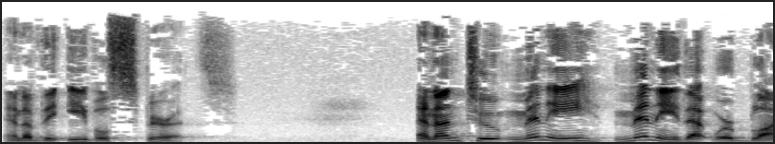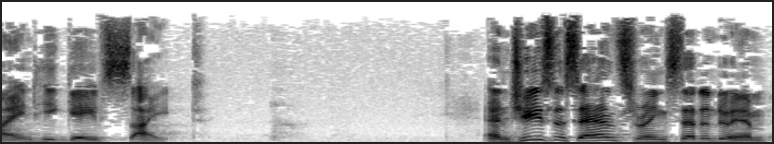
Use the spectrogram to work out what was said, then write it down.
and of the evil spirits. And unto many, many that were blind, he gave sight. And Jesus answering said unto him,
